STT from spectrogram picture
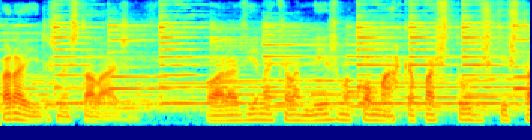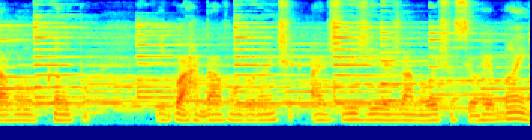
para eles na estalagem. Ora, havia naquela mesma comarca pastores que estavam no campo e guardavam durante as vigílias da noite o seu rebanho.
